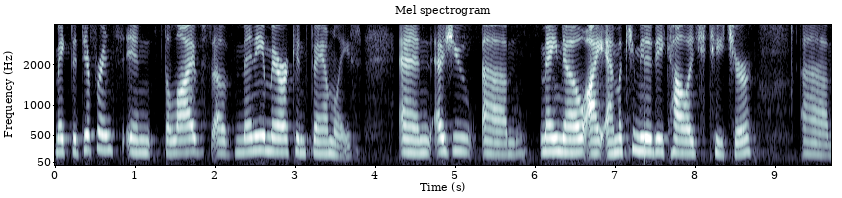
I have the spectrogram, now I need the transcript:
make the difference in the lives of many American families. And as you um, may know, I am a community college teacher. Um,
